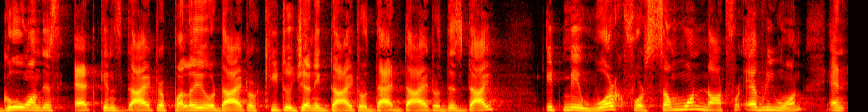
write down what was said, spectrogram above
go on this Atkins diet or paleo diet or ketogenic diet or that diet or this diet, it may work for someone, not for everyone. And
